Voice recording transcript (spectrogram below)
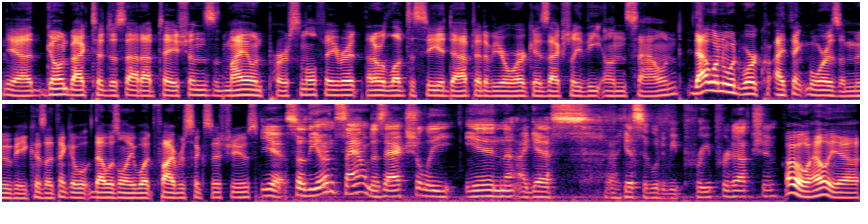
Yeah, going back to just adaptations, my own personal favorite that I would love to see adapted of your work is actually The Unsound. That one would work, I think, more as a movie because I think it, that was only what five or six issues. Yeah, so the Unsound is actually in, I guess, I guess it would be pre-production. Oh hell yeah!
